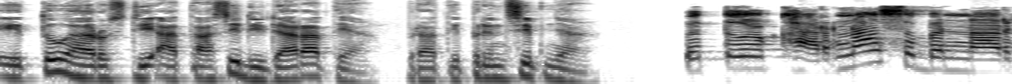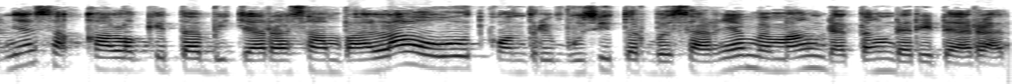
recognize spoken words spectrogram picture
Itu harus diatasi di darat ya, berarti prinsipnya. Betul, karena sebenarnya kalau kita bicara sampah laut, kontribusi terbesarnya memang datang dari darat.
